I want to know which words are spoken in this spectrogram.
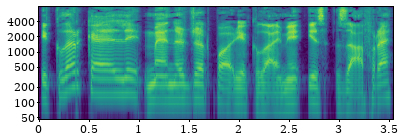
и Клэр Келли, менеджер по рекламе из Зафре,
